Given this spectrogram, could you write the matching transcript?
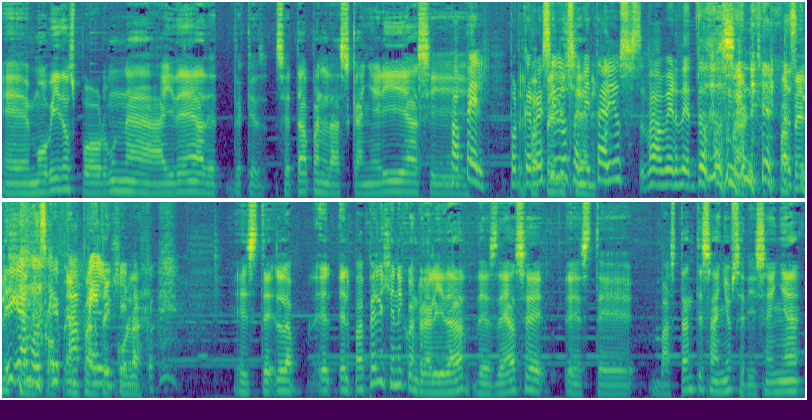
Eh, movidos por una idea de, que se tapan las cañerías y... Papel, porque residuos sanitarios va a haber de todas maneras. Papel digamos que en particular. Este, el, papel higiénico en realidad desde hace este, bastantes años se diseña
